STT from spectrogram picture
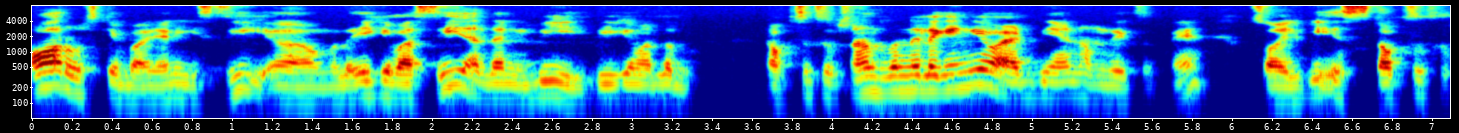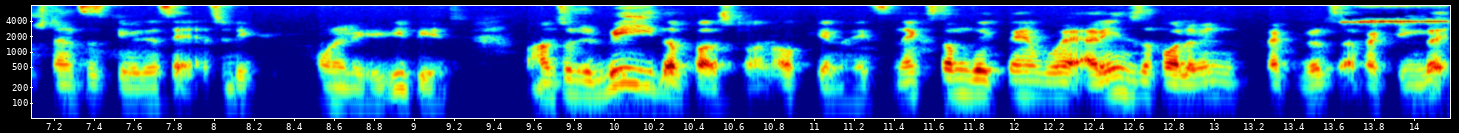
और उसके बाद, यानी सी मतलब ए के बाद C and then B B के मतलब टॉक्सिक सब्सटेंस बनने लगेंगे और एट द एंड हम देख सकते हैं सॉइल की इस टॉक्सिक सब्सटेंसेस की वजह से एसिडिक होने लगेगी pH answer should be the first one okay nice next हम देखते हैं वो है arrange the following factors affecting the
